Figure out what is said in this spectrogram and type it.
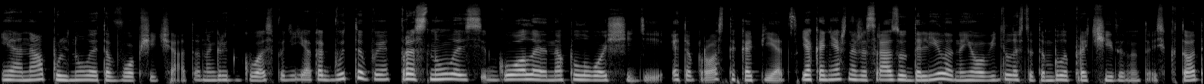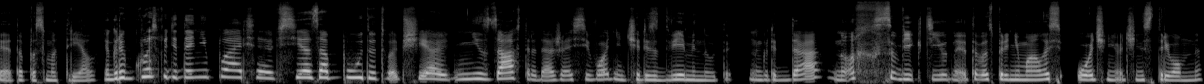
И она пульнула это в общий чат. Она говорит, господи, я как будто бы проснулась голая на площади. Это просто капец. Я, конечно же, сразу удалила, но я увидела, что там было прочитано. То есть кто-то это посмотрел. Я говорю, господи, да не парься, все забудут вообще не завтра даже, а сегодня через две минуты. Она говорит, да, но субъективно это воспринималось очень-очень стрёмно.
